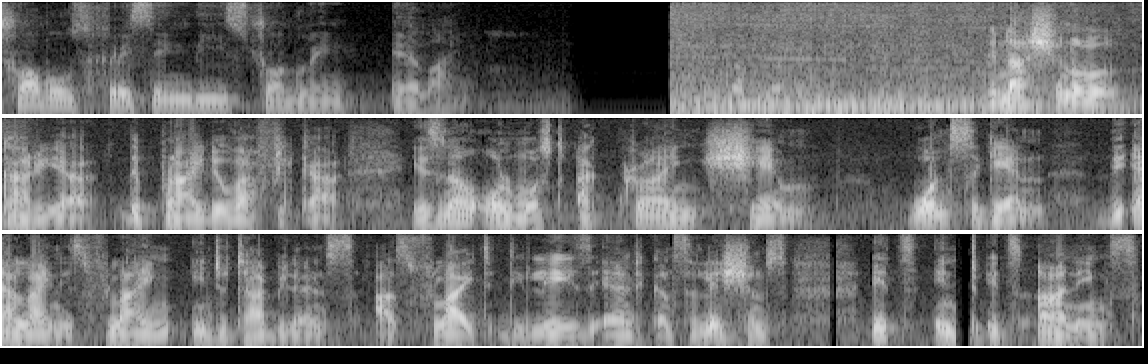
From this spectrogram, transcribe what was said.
troubles facing the struggling airline. The national carrier, the pride of Africa, is now almost a crying shame. Once again, the airline is flying into turbulence as flight delays and cancellations eats into its earnings.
